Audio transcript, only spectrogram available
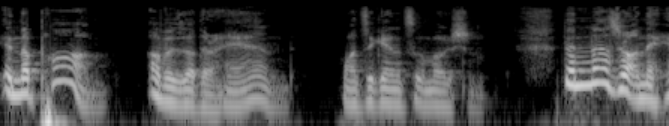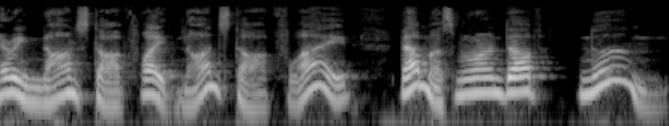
in the palm of his other hand. Once again in slow motion. The Nazar on the hairy non-stop flight, non-stop flight, that must be on Daf Nun.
